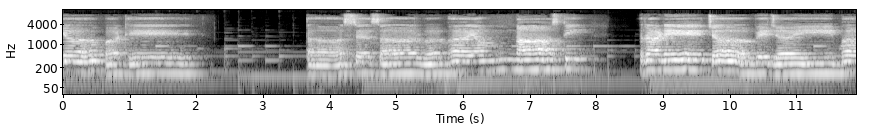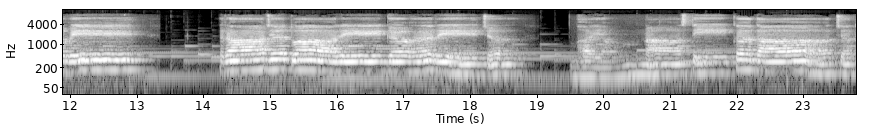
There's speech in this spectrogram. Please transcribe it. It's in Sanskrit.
यः पठेत्। तस्य सर्वभयं नास्ति रणे च विजयी भवेत्। राजद्वारे भयं नास्ति कदाचन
